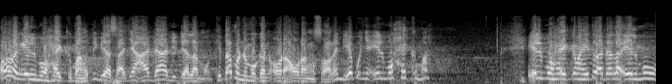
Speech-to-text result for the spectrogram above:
Orang ilmu hikmah itu biasanya ada di dalam kita menemukan orang-orang soleh dia punya ilmu hikmah. Ilmu hikmah itu adalah ilmu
